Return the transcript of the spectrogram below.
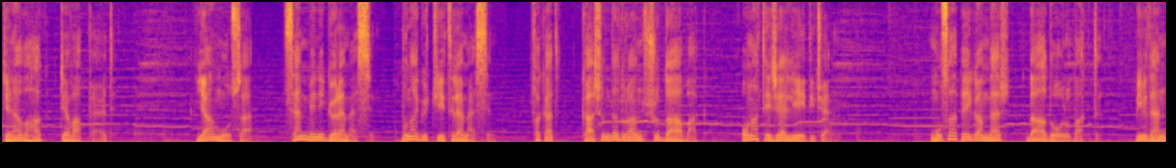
Cenab-ı Hak cevap verdi. Ya Musa, sen beni göremezsin, buna güç yetiremezsin. Fakat karşında duran şu dağa bak, ona tecelli edeceğim. Musa peygamber dağa doğru baktı. Birden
